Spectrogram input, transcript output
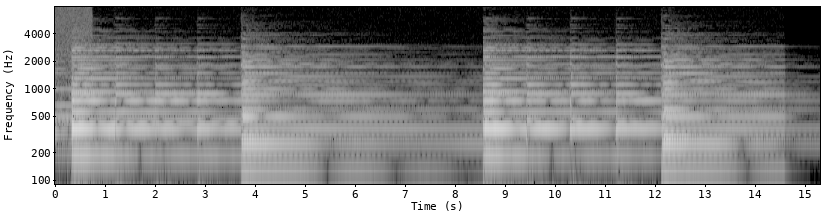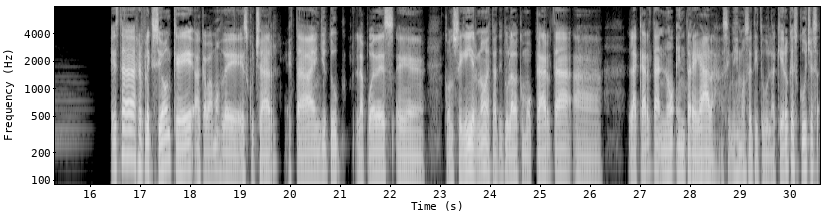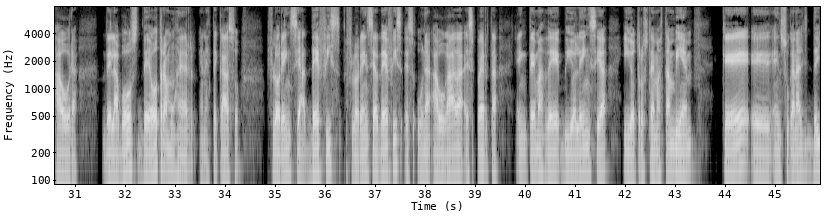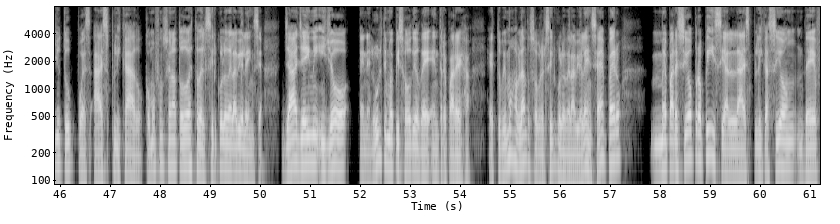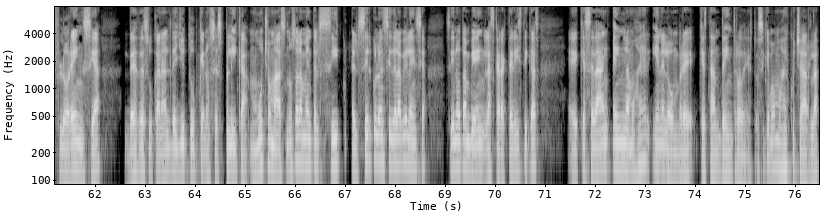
Esta reflexión que acabamos de escuchar está en YouTube, la puedes eh, conseguir, ¿no? Está titulada como Carta a la carta no entregada, así mismo se titula. Quiero que escuches ahora de la voz de otra mujer, en este caso, Florencia Defis. Florencia Defis es una abogada experta en temas de violencia y otros temas también que eh, en su canal de YouTube pues ha explicado cómo funciona todo esto del círculo de la violencia. Ya Jamie y yo en el último episodio de Entre Pareja estuvimos hablando sobre el círculo de la violencia, ¿eh? pero me pareció propicia la explicación de Florencia desde su canal de YouTube que nos explica mucho más, no solamente el, el círculo en sí de la violencia, sino también las características eh, que se dan en la mujer y en el hombre que están dentro de esto. Así que vamos a escucharla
